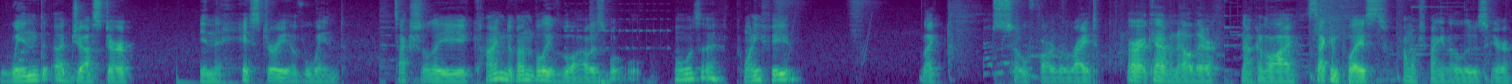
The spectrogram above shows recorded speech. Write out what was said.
wind adjuster in the history of wind. Actually kind of unbelievable. I was, what, what was I, 20 feet? Like, so far to the right. Alright, Kevin L there. Not gonna lie. Second place. How much am I gonna lose here?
